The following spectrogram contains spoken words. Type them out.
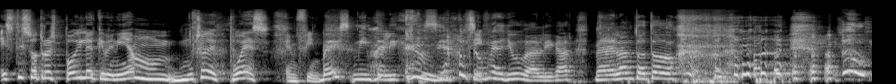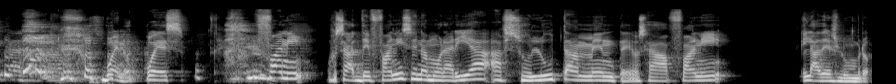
este es otro spoiler que venía mucho después. En fin. ¿Veis? Mi inteligencia no me ayuda a ligar. Me adelanto a todo. Bueno, pues Fanny, o sea, de Fanny se enamoraría absolutamente. O sea, Fanny la deslumbró.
